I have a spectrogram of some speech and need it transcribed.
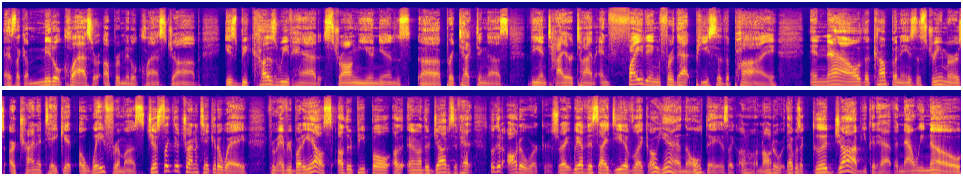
as like a middle class or upper middle class job, is because we've had strong unions uh, protecting us the entire time and fighting for that piece of the pie. And now the companies, the streamers, are trying to take it away from us, just like they're trying to take it away from everybody else. Other people uh, and other jobs have had. Look at auto workers, right? We have this idea of like, oh yeah, in the old days, like, oh, an auto that was a good job you could have, and now we know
